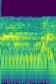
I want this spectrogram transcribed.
Yeah.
